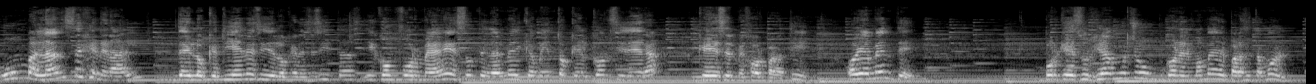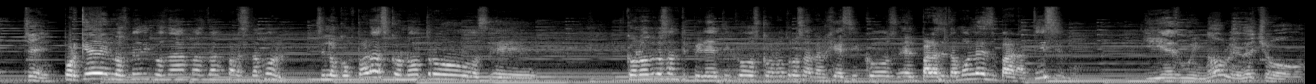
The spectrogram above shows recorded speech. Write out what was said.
Un balance general de lo que tienes y de lo que necesitas y conforme a eso te da el medicamento que él considera que es el mejor para ti. Obviamente, porque surgía mucho con el mame del paracetamol. Sí, ¿Por qué los médicos nada más dan paracetamol? Si lo comparas con otros, eh, con otros antipiréticos, con otros analgésicos, el paracetamol es baratísimo. y es muy noble, de hecho,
